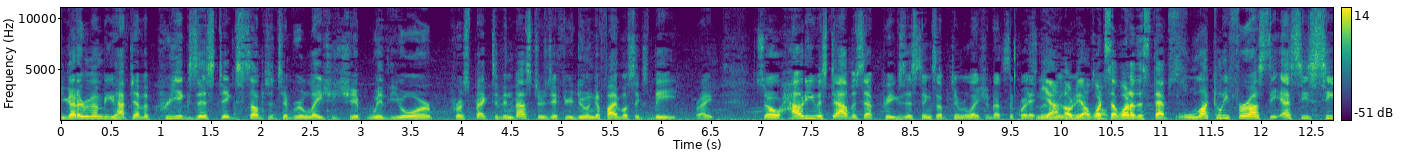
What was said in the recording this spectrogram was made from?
You got to remember you have to have a pre-existing substantive relationship with your prospective investors if you're doing a 506b, right? So how do you establish that pre-existing substantive relationship? That's the question. that Yeah, really how do what's that, what are the steps? Luckily for us, the SEC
